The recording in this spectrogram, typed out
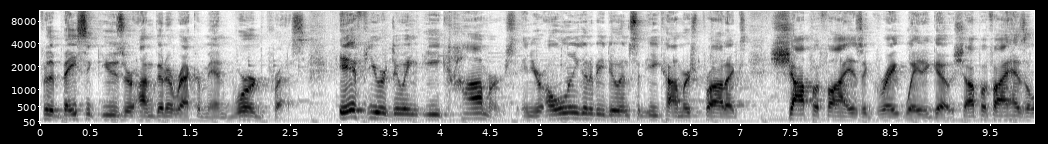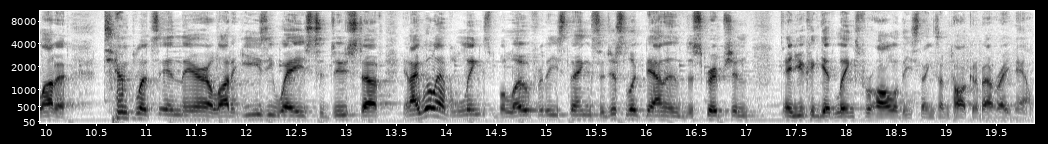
For the basic user I'm going to recommend WordPress if you're doing e-commerce and you're only going to be doing some e-commerce products Shopify is a great way to go. Shopify has a lot of templates in there a lot of easy ways to do stuff. And I will have links below for these things so just look down in the description and you can get links for all of these things I'm talking about right now.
